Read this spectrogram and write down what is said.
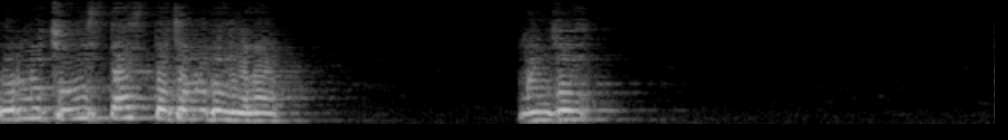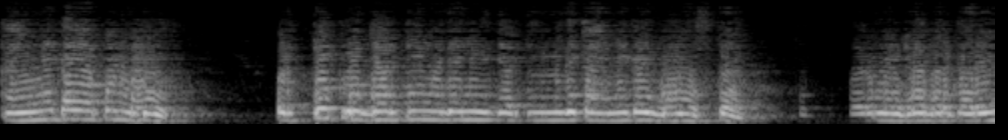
पूर्ण चोवीस तास त्याच्यामध्ये घाला. म्हणजे काही आपण म्हणू. प्रत्येक विद्यार्थीमध्ये आणि विद्यार्थिनीमध्ये काही ना काही गुण असतात. तर म्हटल्या प्रकारे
